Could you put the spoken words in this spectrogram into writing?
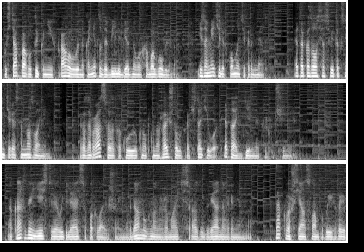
Спустя пару тыканий вправо вы наконец добили бедного хабагоблина и заметили в комнате предмет. Это оказался свиток с интересным названием. Разобраться, какую кнопку нажать, чтобы прочитать его, это отдельное приключение. На каждое действие выделяется по клавише, иногда нужно нажимать сразу две одновременно. Так ваш сеанс ламповой игры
